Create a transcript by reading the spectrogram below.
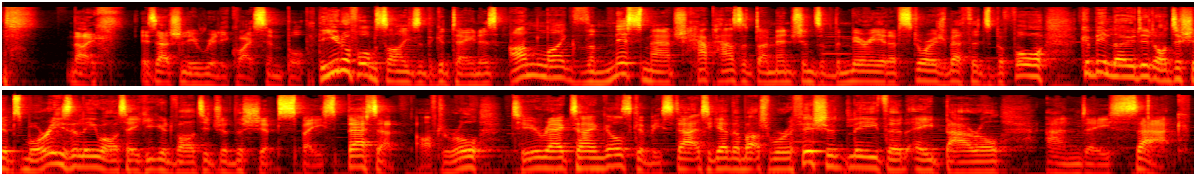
No, it's actually really quite simple. The uniform size of the containers, unlike the mismatch, haphazard dimensions of the myriad of storage methods before, could be loaded onto ships more easily while taking advantage of the ship's space better. After all, two rectangles can be stacked together much more efficiently than a barrel and a sack.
